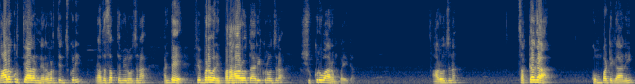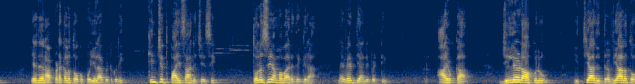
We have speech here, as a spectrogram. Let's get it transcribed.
కాలకృత్యాలను నిర్వర్తించుకొని రథసప్తమి రోజున అంటే ఫిబ్రవరి పదహారో తారీఖు రోజున శుక్రవారం పైగా. ఆ రోజున చక్కగా కుంపటి కానీ ఏదైనా పిడకలతో ఒక పొయ్యిలా పెట్టుకుని కించిత్ పాయసాన్ని చేసి తులసి అమ్మవారి దగ్గర నైవేద్యాన్ని పెట్టి ఆ యొక్క జిల్లేడాకులు ఇత్యాది ద్రవ్యాలతో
